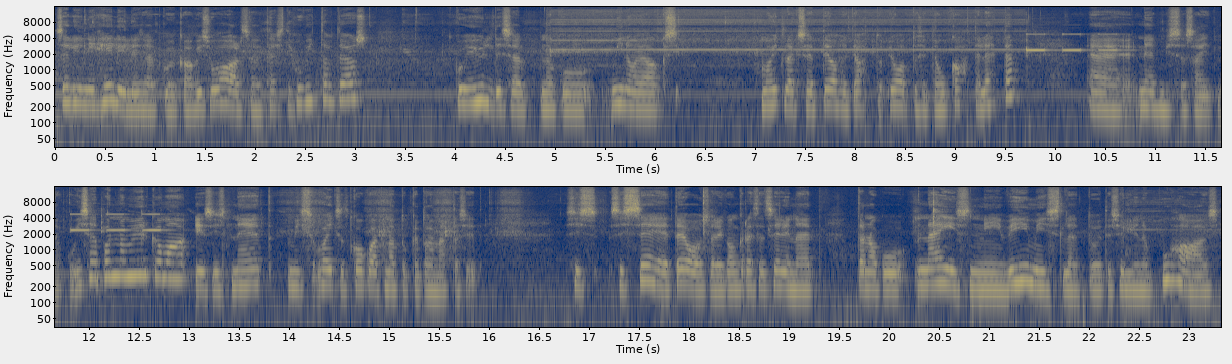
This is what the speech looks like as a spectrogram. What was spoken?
see oli nii heliliselt kui ka visuaalselt hästi huvitav teos. kui üldiselt nagu minu jaoks, ma ütleks, et teosed jahtu-, jaotusid nagu kahte lehte. Eh, need, mis sa said nagu ise panna mürgama ja siis need, mis vaikselt kogu aeg natuke toimetasid. siis, siis see teos oli konkreetselt selline, et ta nagu näis nii viimistletud ja selline puhas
